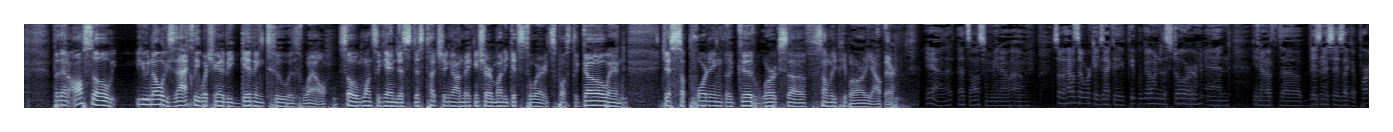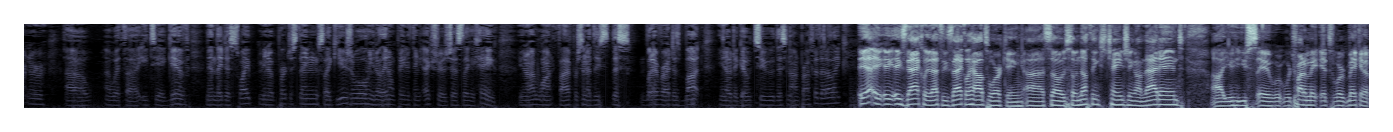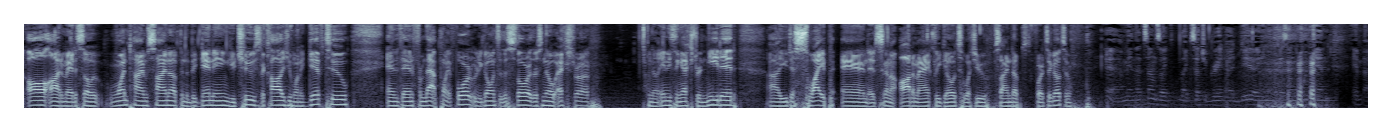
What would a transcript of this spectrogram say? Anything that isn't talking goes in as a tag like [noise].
but then also you know exactly what you're going to be giving to as well. So once again, just just touching on making sure money gets to where it's supposed to go, and just supporting the good works of so many people already out there. Yeah, that, that's awesome. You know, um, so how does it work exactly? People go into the store, and you know, if the business is like a partner uh, with uh, ETA Give, then they just swipe, you know, purchase things like usual. You know, they don't pay anything extra. It's just like, hey, you know, I want five percent of this this whatever I just bought, you know, to go to this nonprofit that I like. Yeah, exactly. That's exactly how it's working. Uh, so so nothing's changing on that end. Uh, you you say we're, we're, trying to make it's we're making it all automated. So one time sign up in the beginning, you choose the cause you want to give to, and then from that point forward, when you go into the store, there's no extra, you know, anything extra needed. Uh, you just swipe, and it's going to automatically go to what you signed up for it to go to. Yeah, I mean that sounds like like such a great idea, you know, because on the one [laughs] hand,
